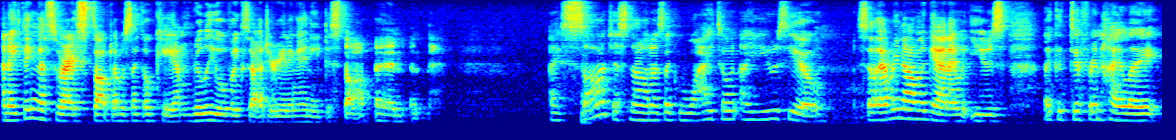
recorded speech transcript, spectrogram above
and I think that's where I stopped. I was like, okay, I'm really over exaggerating. I need to stop. And, and I saw just now and I was like, why don't I use you? So every now and again I would use like a different highlight.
